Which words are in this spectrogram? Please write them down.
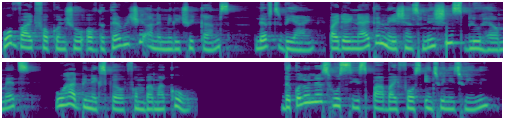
who vied for control of the territory and the military camps left behind by the United Nations mission's Blue Helmets who had been expelled from Bamako. The colonists who seized power by force in 2020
